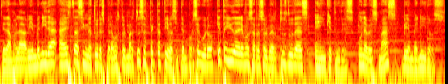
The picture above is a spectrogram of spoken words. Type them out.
Te damos la bienvenida a esta asignatura, esperamos colmar tus expectativas y ten por seguro que te ayudaremos a resolver tus dudas e inquietudes. Una vez más, bienvenidos.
